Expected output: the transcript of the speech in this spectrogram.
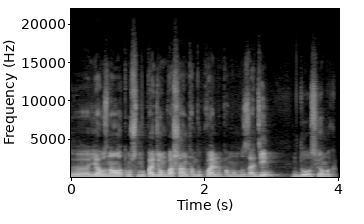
Э, Я узнал о том, что мы пойдем в Ашан там буквально, по-моему, за день до съемок.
